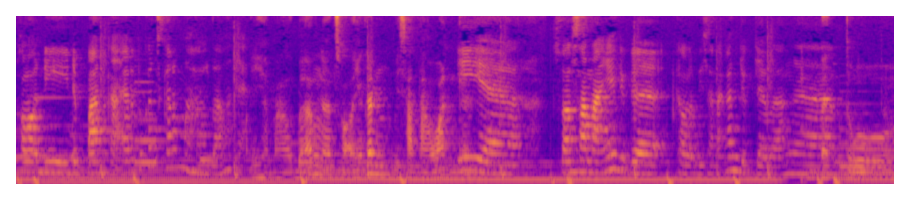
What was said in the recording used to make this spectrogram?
Kalau di depan KR tuh kan sekarang mahal banget ya. Iya mahal banget. Soalnya kan wisatawan kan. Iya suasananya juga kalau di sana kan Jogja banget Betul.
